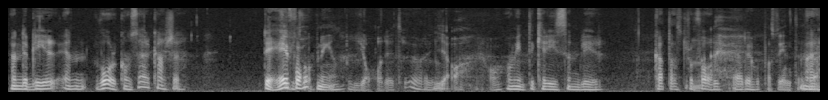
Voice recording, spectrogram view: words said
Men det blir en vårkonsert kanske? Det är förhoppningen. Ja, det tror jag. Ja, Ja, Om inte krisen blir katastrofal. ja det hoppas vi inte. Nej.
